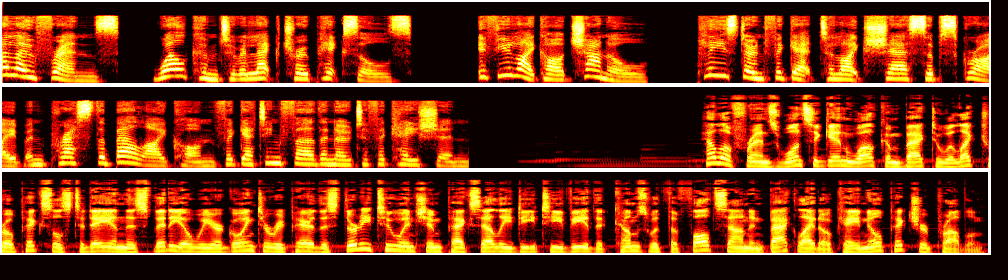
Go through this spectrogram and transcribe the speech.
Hello friends, welcome to Electropixels. If you like our channel, please don't forget to like share subscribe and press the bell icon for getting further notification. Hello friends once again welcome back to Electropixels today in this video we are going to repair this 32-inch Impex LED TV that comes with the fault sound and backlight okay no picture problem.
